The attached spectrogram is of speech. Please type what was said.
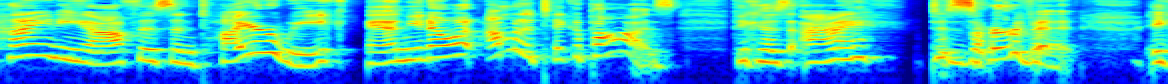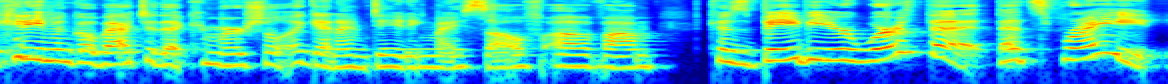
hiney off this entire week, and you know what? I'm going to take a pause because I deserve it. It can even go back to that commercial again. I'm dating myself of um cuz baby you're worth it. That's right.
